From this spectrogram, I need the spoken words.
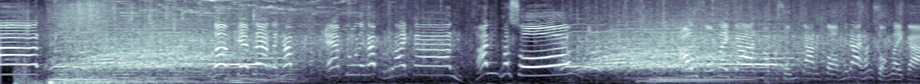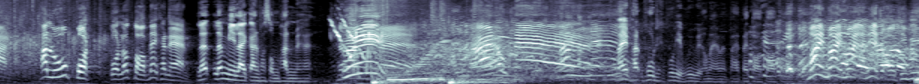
าท ผสม เอาสองรายการมาผสมกันตอบให้ได้ทั้งสองรายการ ถ้ารู้กดกดแล้วตอบได้คะแนนและและมีรายการผสมพันธุ์ไหมฮะ อุ้ยนั่นแน่ไม่พัดพูดพูดผิดพูดผิดเอาใหม่เอาใหม่ไปไปต่อต่อต่อไม่ไม่ไม่อันนี้จะออกทีวี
